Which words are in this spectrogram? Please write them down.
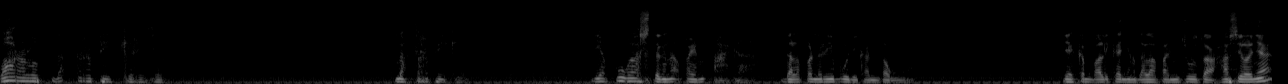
Walau tidak terpikir itu. Tidak terpikir. Dia puas dengan apa yang ada. 8 ribu di kantongnya. Dia kembalikan yang 8 juta. Hasilnya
